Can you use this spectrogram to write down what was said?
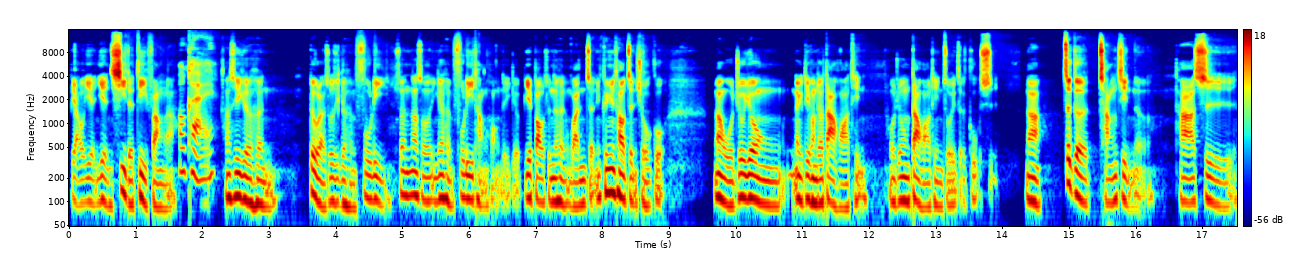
表演演戏的地方啦。OK，它是一个很对我来说是一个很富丽，算那时候应该很富丽堂皇的一个，也保存的很完整，因为它有整修过。那我就用那个地方叫大华亭，我就用大华亭做一则故事。那这个场景呢，它是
